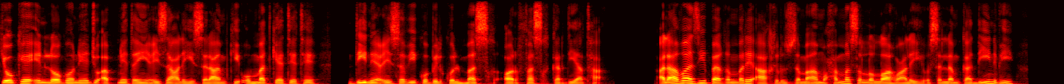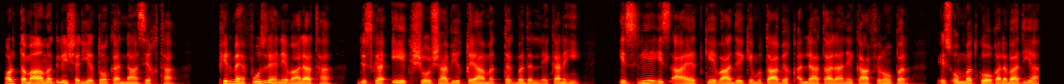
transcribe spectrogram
کیونکہ ان لوگوں نے جو اپنے تئیں عیسیٰ علیہ السلام کی امت کہتے تھے، دین عیسوی کو بالکل مسخ اور فسخ کر دیا تھا۔ علاوہ ازی پیغمبر آخر الزماں محمد صلی اللہ علیہ وسلم کا دین بھی اور تمام اگلی شریعتوں کا ناسخ تھا۔ پھر محفوظ رہنے والا تھا، جس کا ایک شوشہ بھی قیامت تک بدلنے کا نہیں۔ اس لیے اس آیت کے وعدے کے مطابق اللہ تعالیٰ نے کافروں پر اس امت کو غلبہ دیا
